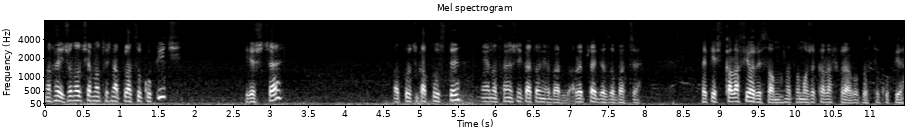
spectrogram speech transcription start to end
No hej, żono, chciałem coś na placu kupić? Jeszcze? Oprócz kapusty? Nie no, sęcznika to nie bardzo, ale przejdę, zobaczę. Jakieś kalafiory są, no to może kalafiora po prostu kupię.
